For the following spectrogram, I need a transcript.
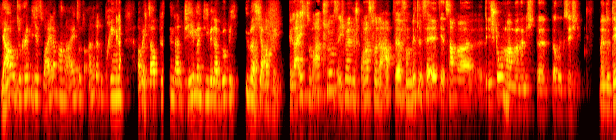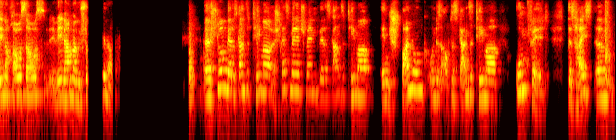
Ja, und so könnte ich jetzt weitermachen, eins und andere bringen. Aber ich glaube, das sind dann Themen, die wir dann wirklich übers Jahr bringen. Vielleicht zum Abschluss. Ich meine, du sprachst von der Abwehr vom Mittelfeld. Jetzt haben wir den Sturm haben wir noch nicht berücksichtigt. Wenn du den noch raushaust, wen haben wir im Sturm? Genau. Äh, Sturm wäre das ganze Thema Stressmanagement, wäre das ganze Thema Entspannung und ist auch das ganze Thema Umfeld. Das heißt, ähm,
